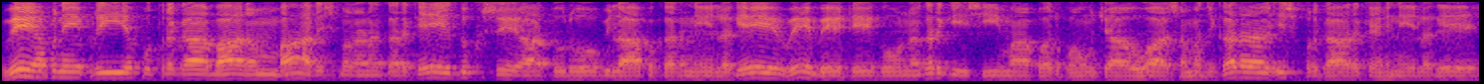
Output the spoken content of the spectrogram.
वे अपने प्रिय पुत्र का बारंबार स्मरण करके दुख से आतुर हो विलाप करने लगे। वे बेटे को नगर की सीमा पर पहुँचा हुआ समझकर इस प्रकार कहने लगे।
